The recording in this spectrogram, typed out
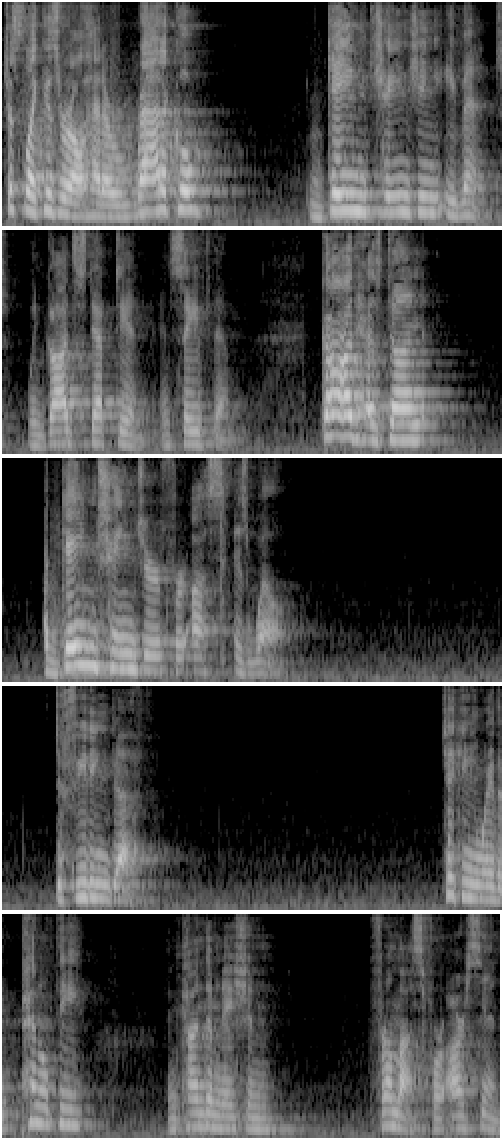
Just like Israel had a radical, game changing event when God stepped in and saved them, God has done a game changer for us as well, defeating death taking away the penalty and condemnation from us for our sin.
